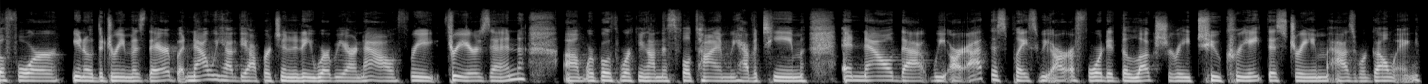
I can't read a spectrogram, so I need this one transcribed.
before you know the dream is there. But now we have the opportunity where we are now three three years in. Um, we're both working on this full time we have a team. And now that we are at this place we are afforded the luxury to create this dream as we're going.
